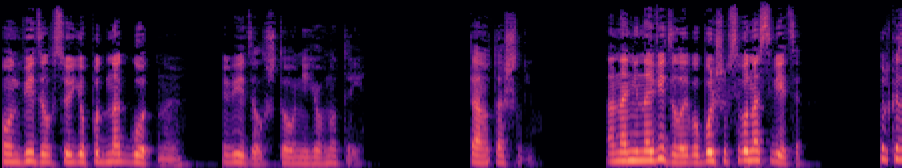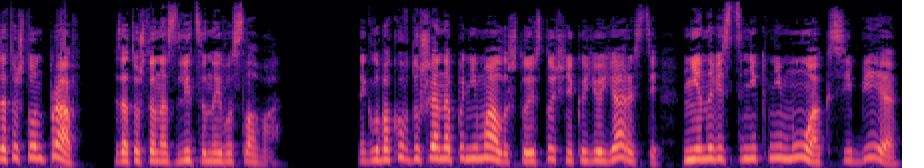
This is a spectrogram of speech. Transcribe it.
Он видел всю ее подноготную, видел, что у нее внутри. Тану тошнил. Она ненавидела его больше всего на свете. Только за то, что он прав, за то, что она злится на его слова. И глубоко в душе она понимала, что источник ее ярости — ненависть не к нему, а к себе.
